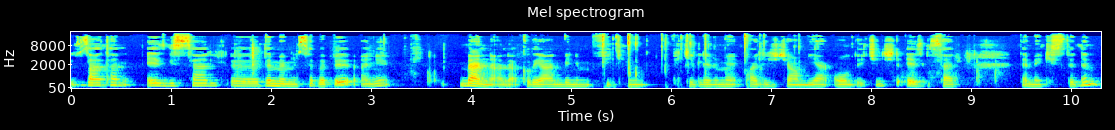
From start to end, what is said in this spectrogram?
Zaten ezgisel e, dememin sebebi hani benle alakalı yani benim fikrim, fikirlerimi paylaşacağım bir yer olduğu için işte ezgisel demek istedim.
